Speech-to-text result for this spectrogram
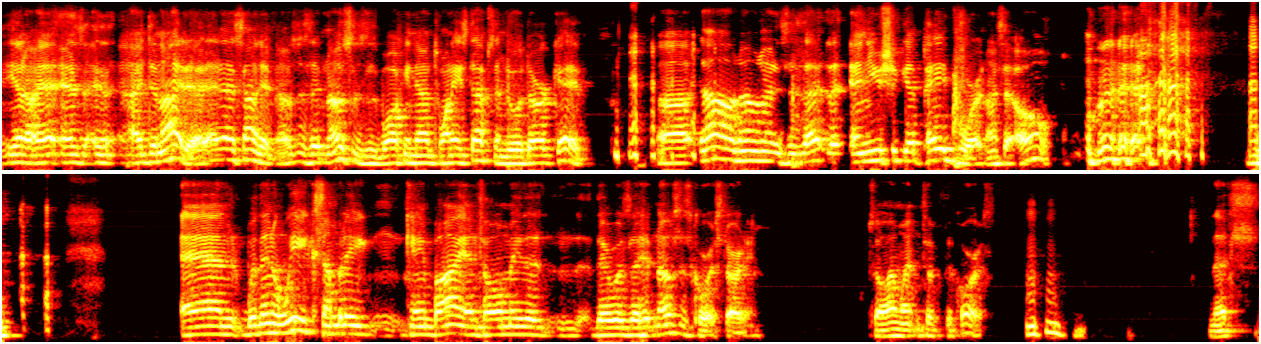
you know, as, as I denied it. That's not hypnosis. Hypnosis is walking down 20 steps into a dark cave. uh, no, no, no. He says that, that, and you should get paid for it. And I said, oh. and within a week, somebody came by and told me that there was a hypnosis course starting. So I went and took the course. hmm That's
